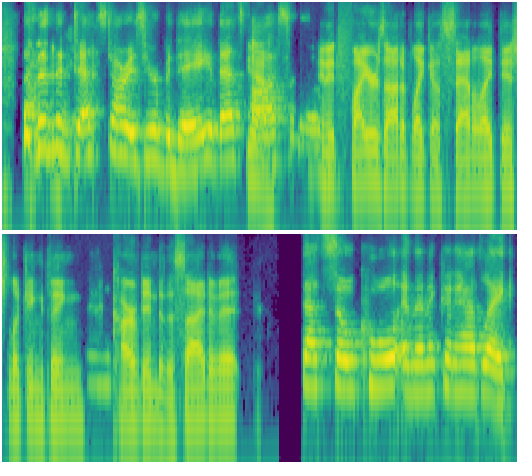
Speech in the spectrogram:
then the Death Star is your bidet. That's Yeah. awesome. and it fires out of like a satellite dish looking thing mm-hmm. carved into the side of it. That's so cool. And then it could have like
